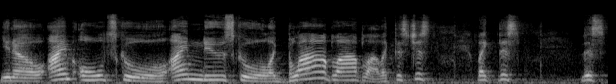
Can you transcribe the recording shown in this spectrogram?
you know, I'm old school, I'm new school, like blah, blah, blah. Like this just, like this, this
